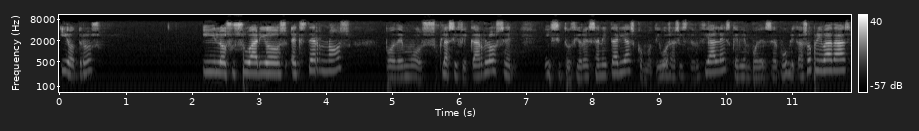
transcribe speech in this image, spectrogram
y otros. Y los usuarios externos podemos clasificarlos en instituciones sanitarias con motivos asistenciales, que bien pueden ser públicas o privadas,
